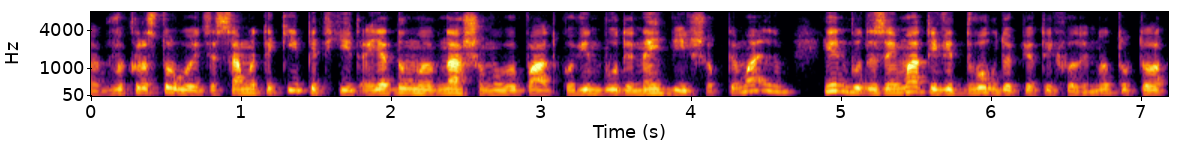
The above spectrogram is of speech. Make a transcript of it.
використовується саме такий підхід, а я думаю, в нашому випадку він буде найбільш оптимальним, він буде займати від 2 до 5 хвилин. Ну тобто,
